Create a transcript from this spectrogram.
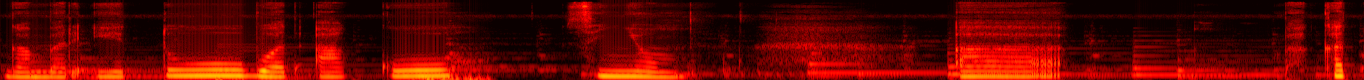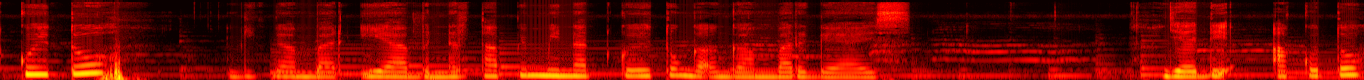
Gambar itu buat aku senyum. Uh, bakatku itu gambar iya bener tapi minatku itu nggak gambar guys. Jadi aku tuh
